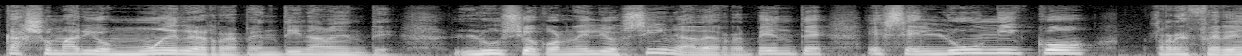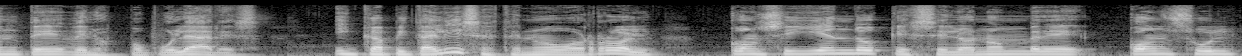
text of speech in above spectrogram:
Cayo Mario muere repentinamente. Lucio Cornelio Sina, de repente, es el único referente de los populares y capitaliza este nuevo rol, consiguiendo que se lo nombre cónsul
